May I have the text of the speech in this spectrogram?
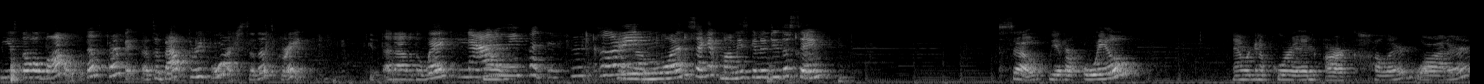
We used the whole bottle, but that's perfect. That's about three-fourths, so that's great. Get that out of the way. Now we put the food Hang on coloring. one second. Mommy's gonna do the same. So we have our oil. Now we're gonna pour in our colored water.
